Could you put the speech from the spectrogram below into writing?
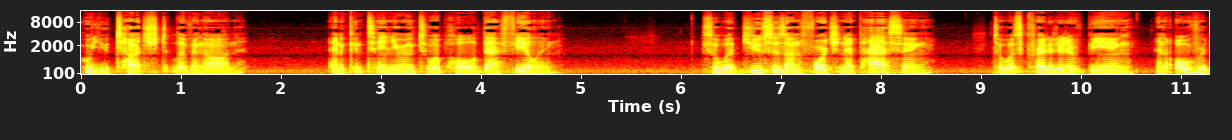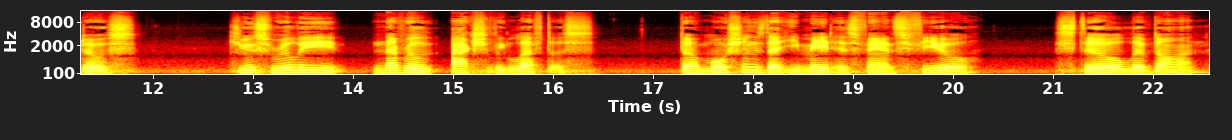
who you touched living on and continuing to uphold that feeling. So, with Juice's unfortunate passing to what's credited of being an overdose, Juice really never actually left us. The emotions that he made his fans feel still lived on.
